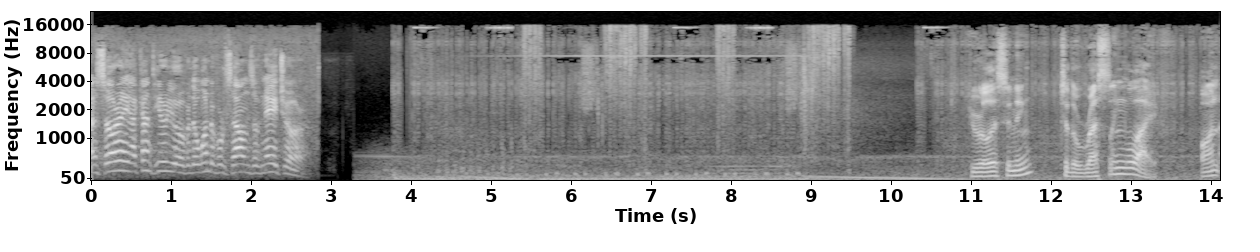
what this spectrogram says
I'm sorry, I can't hear you over the wonderful sounds of nature. You're listening to The Wrestling Life on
